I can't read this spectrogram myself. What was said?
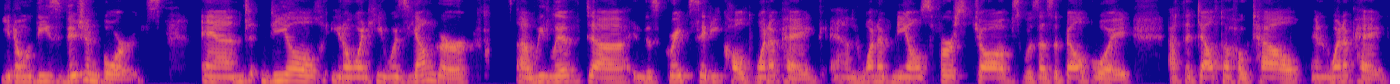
you know, these vision boards. And Neil, you know, when he was younger, uh, we lived uh, in this great city called Winnipeg, and one of Neil's first jobs was as a bellboy at the Delta Hotel in Winnipeg.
